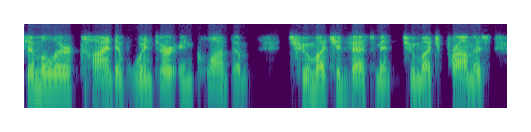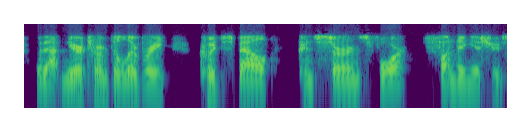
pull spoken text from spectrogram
similar kind of winter in quantum too much investment, too much promise without near term delivery could spell concerns for funding issues.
